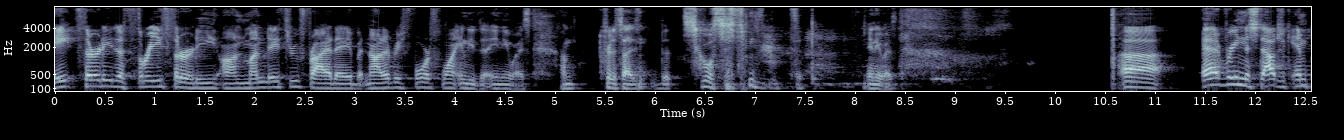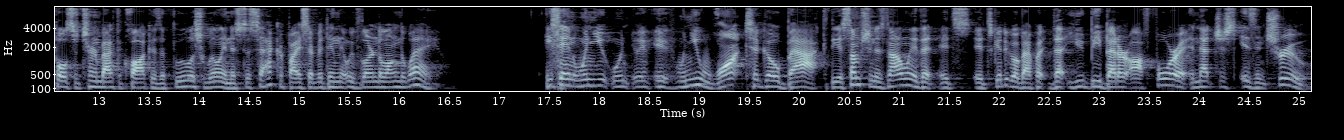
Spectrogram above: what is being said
8:30 to 3:30 on Monday through Friday, but not every fourth one. Anyways, I'm criticizing the school system. Anyways. Uh, Every nostalgic impulse to turn back the clock is a foolish willingness to sacrifice everything that we've learned along the way. He's saying when you, when, if, when you want to go back, the assumption is not only that it's, it's good to go back, but that you'd be better off for it, and that just isn't true.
